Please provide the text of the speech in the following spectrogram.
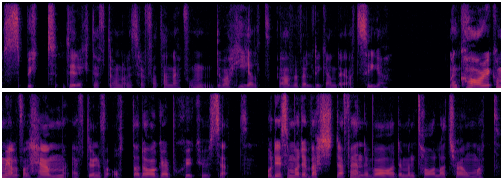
spytt direkt efter hon hade träffat henne. För hon, det var helt överväldigande att se. Men Kari kom i alla fall hem efter ungefär åtta dagar på sjukhuset. Och det som var det värsta för henne var det mentala traumat.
